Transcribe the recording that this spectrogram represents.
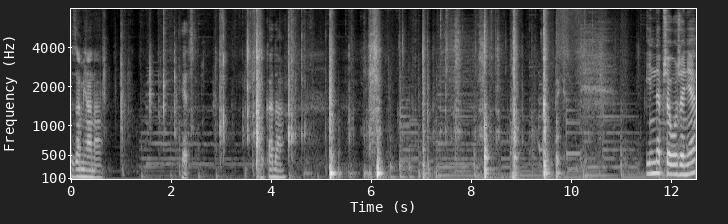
zamiana jest. Blokada. Inne przełożenie,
